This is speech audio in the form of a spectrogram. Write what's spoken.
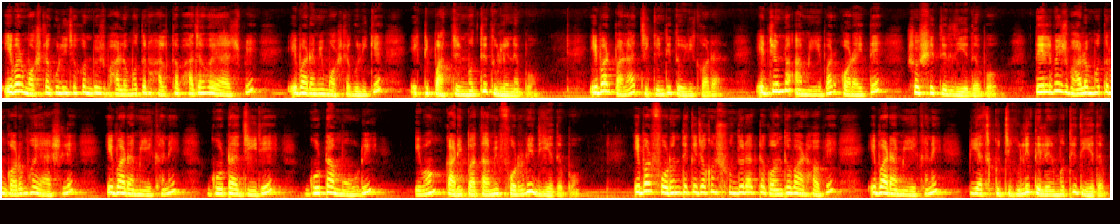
এবার মশলাগুলি যখন বেশ ভালো মতন হালকা ভাজা হয়ে আসবে, এবার আমি মশলাগুলিকে একটি পাত্রের মধ্যে তুলে নেব। এবার পালা চিকেনটি তৈরি করার। এর জন্য আমি এবার কড়াইতে সর্ষের তেল দিয়ে দেব। তেল বেশ ভালো মতন গরম হয়ে আসলে এবার আমি এখানে গোটা জিরে, গোটা মৌরি এবং কারি পাতা আমি ফোড়নে দিয়ে দেব। এবার ফোড়ন থেকে যখন সুন্দর একটা গন্ধ বার হবে, এবার আমি এখানে পেঁয়াজ কুচিগুলি তেলের মধ্যে দিয়ে দেব।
